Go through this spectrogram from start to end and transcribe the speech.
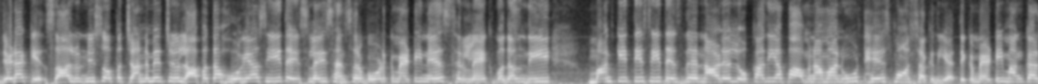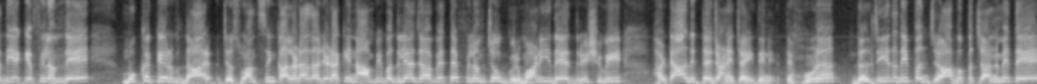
ਜਿਹੜਾ ਕਿ ਸਾਲ 1995 ਚ ਲਾਪਤਾ ਹੋ ਗਿਆ ਸੀ ਤੇ ਇਸ ਲਈ ਸੈਂਸਰ ਬੋਰਡ ਕਮੇਟੀ ਨੇ ਸਿਰਲੇਖ ਬਦਲਣ ਦੀ ਮੰਗ ਕੀਤੀ ਸੀ ਤੇ ਇਸ ਦੇ ਨਾਲ ਲੋਕਾਂ ਦੀਆਂ ਭਾਵਨਾਵਾਂ ਨੂੰ ਠੇਸ ਪਹੁੰਚ ਸਕਦੀ ਹੈ। ਤੇ ਕਮੇਟੀ ਮੰਗ ਕਰਦੀ ਹੈ ਕਿ ਫਿਲਮ ਦੇ ਮੁੱਖ ਕਿਰਦਾਰ ਜਸਵੰਤ ਸਿੰਘ ਕਾਲੜਾ ਦਾ ਜਿਹੜਾ ਕਿ ਨਾਮ ਵੀ ਬਦਲਿਆ ਜਾਵੇ ਤੇ ਫਿਲਮ 'ਚੋਂ ਗੁਰਬਾਣੀ ਦੇ ਦ੍ਰਿਸ਼ ਵੀ ਹਟਾ ਦਿੱਤੇ ਜਾਣੇ ਚਾਹੀਦੇ ਨੇ। ਤੇ ਹੁਣ ਦਲਜੀਤ ਦੀ ਪੰਜਾਬ 95 ਤੇ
